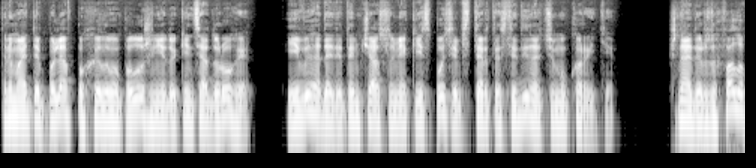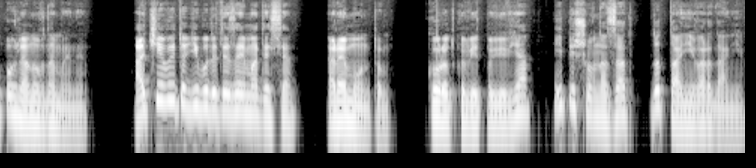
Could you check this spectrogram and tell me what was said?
Тримайте поля в похилому положенні до кінця дороги і вигадайте тим часом який спосіб стерти сліди на цьому кориті. Шнайдер зухвало поглянув на мене. А чи ви тоді будете займатися ремонтом? коротко відповів я і пішов назад до Тані Вардані.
